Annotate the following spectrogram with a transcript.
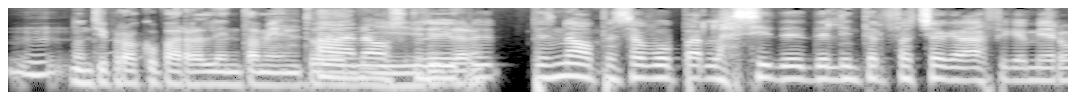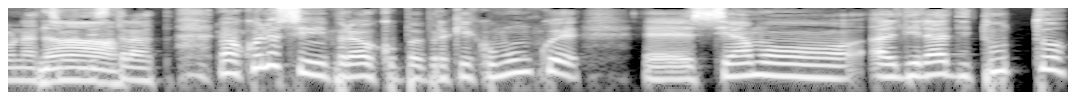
Non ti preoccupa il rallentamento? Ah, no, scusi, no, pensavo parlassi de- dell'interfaccia grafica, mi ero un attimo no. distratto. No, quello sì mi preoccupa perché comunque eh, siamo al di là di tutto,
